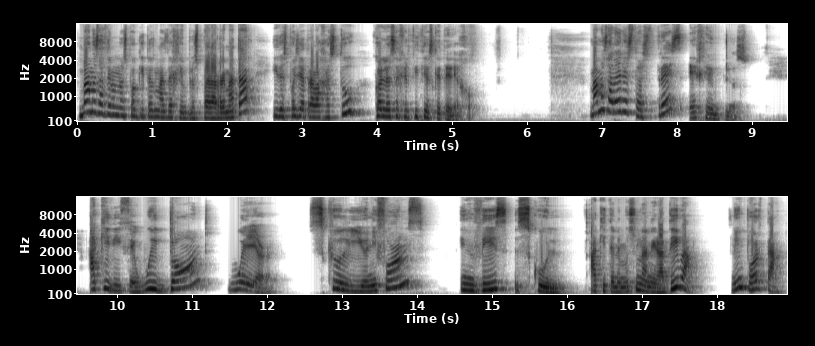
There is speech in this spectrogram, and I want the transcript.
Vamos a hacer unos poquitos más de ejemplos para rematar y después ya trabajas tú con los ejercicios que te dejo. Vamos a ver estos tres ejemplos. Aquí dice, we don't wear school uniforms in this school. Aquí tenemos una negativa. No importa.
